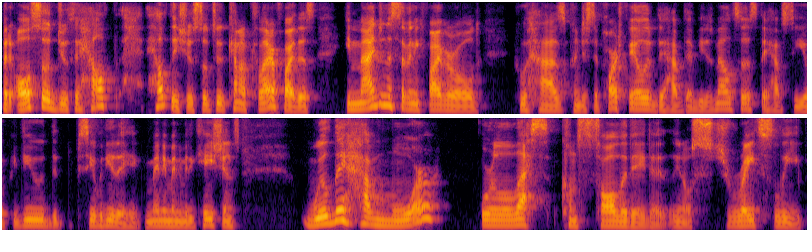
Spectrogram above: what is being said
but also due to health health issues. So to kind of clarify this imagine a 75 year old who has congestive heart failure they have diabetes mellitus they have copd the copd they take many many medications. Will they have more or less consolidated you know straight sleep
